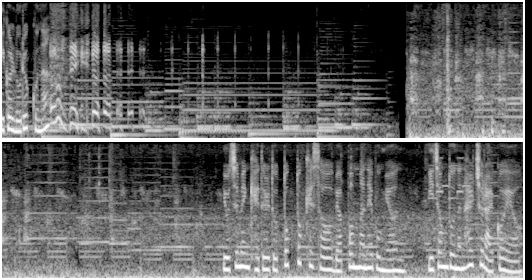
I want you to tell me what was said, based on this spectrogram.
이걸 노렸구나? 요즘엔 개들도 똑똑해서 몇 번만 해보면 이 정도는 할 줄 알 거예요.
